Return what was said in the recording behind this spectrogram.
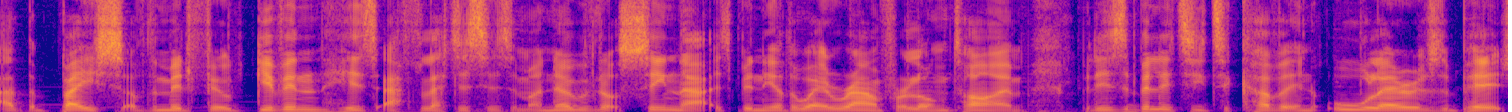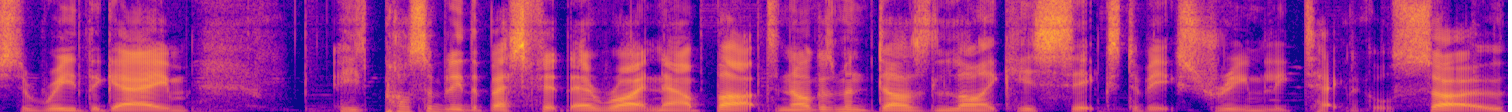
at the base of the midfield, given his athleticism. I know we've not seen that; it's been the other way around for a long time. But his ability to cover in all areas of the pitch, to read the game, he's possibly the best fit there right now. But Nagelsmann does like his six to be extremely technical. So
